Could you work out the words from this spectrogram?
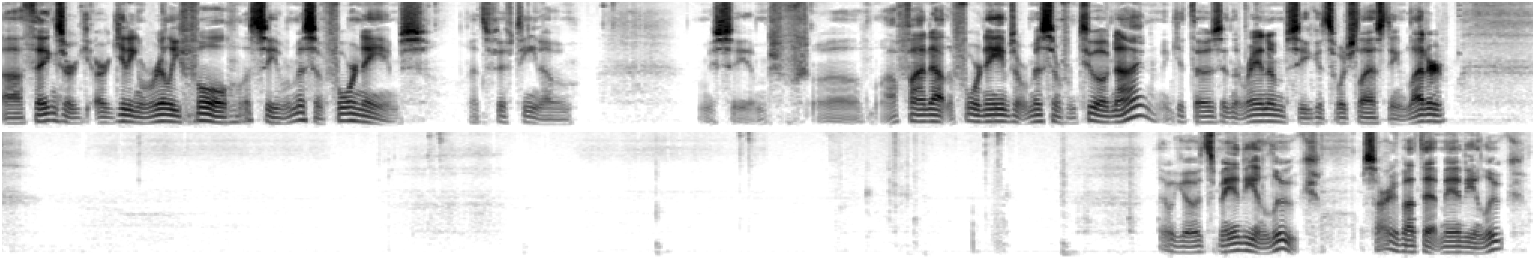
uh, things are, are getting really full. Let's see. We're missing four names. That's 15 of them. Let me see. Uh, I'll find out the four names that were missing from 209 and get those in the random so you can switch last name letter. There we go. It's Mandy and Luke. Sorry about that, Mandy and Luke.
